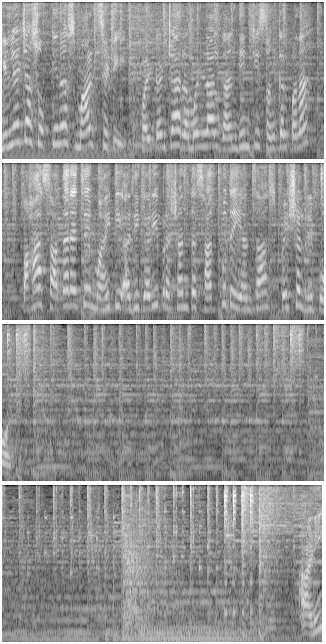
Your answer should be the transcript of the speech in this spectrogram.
किल्ल्याच्या सोबतीनं स्मार्ट सिटी फलटणच्या रमणलाल गांधींची संकल्पना पहा साताऱ्याचे माहिती अधिकारी प्रशांत सातपुते यांचा स्पेशल रिपोर्ट आणि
